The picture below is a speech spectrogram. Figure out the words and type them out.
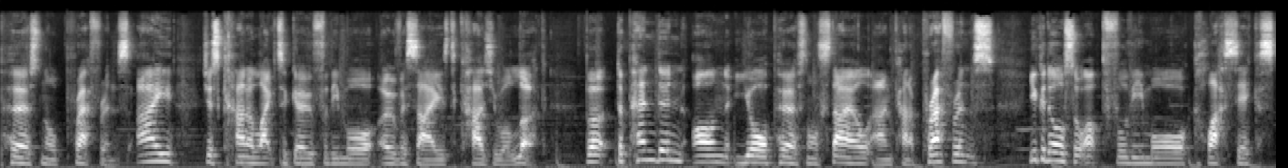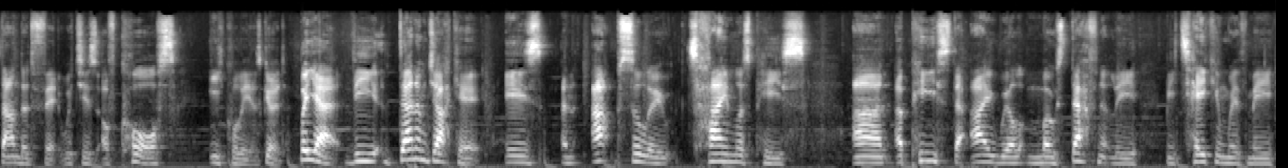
personal preference. I just kind of like to go for the more oversized casual look. But depending on your personal style and kind of preference, You could also opt for the more classic standard fit, which is of course equally as good. But yeah, the denim jacket is an absolute timeless piece and a piece that I will most definitely be taking with me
